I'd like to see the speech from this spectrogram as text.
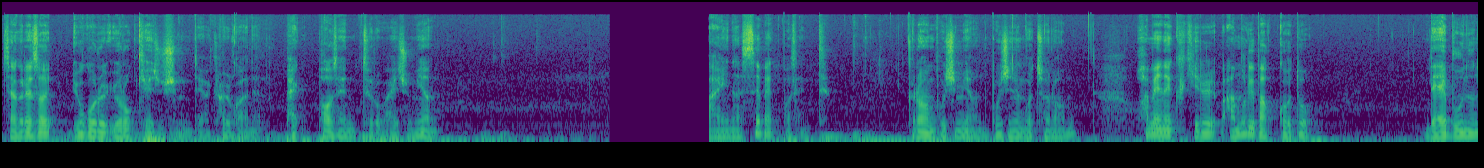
자, 그래서 요거를 요렇게 해주시면 돼요. 결과는 100%로 해주면 마이너스 100% 그럼 보시면, 보시는 것처럼 화면의 크기를 아무리 바꿔도 내부는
